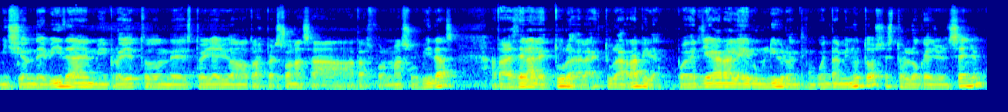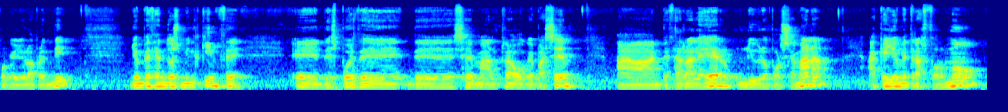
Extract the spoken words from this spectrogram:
misión de vida, en mi proyecto donde estoy ayudando a otras personas a, a transformar sus vidas a través de la lectura, de la lectura rápida. Poder llegar a leer un libro en 50 minutos, esto es lo que yo enseño, porque yo lo aprendí. Yo empecé en 2015 eh, después de, ese mal trago que pasé, a empezar a leer un libro por semana. Aquello me transformó,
